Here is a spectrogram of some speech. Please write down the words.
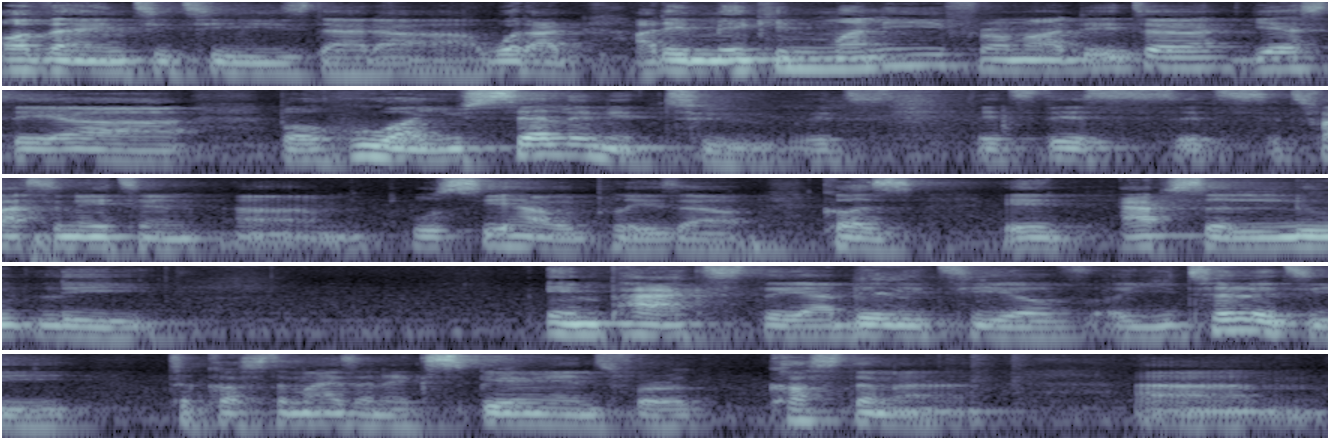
other entities that are what are, are they making money from our data? Yes, they are but who are you selling it to? It's it's this it's it's fascinating. Um, we'll see how it plays out because it absolutely impacts the ability of a utility to customize an experience for a customer. Um,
